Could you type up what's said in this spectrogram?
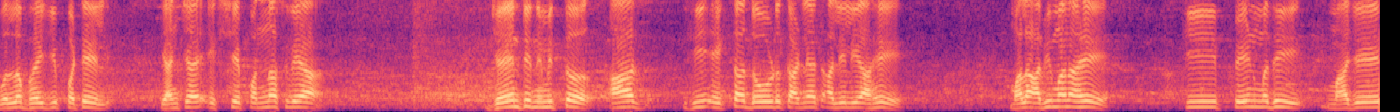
वल्लभभाईजी पटेल यांच्या एकशे पन्नासव्या जयंतीनिमित्त आज ही एकता दौड काढण्यात आलेली आहे. मला अभिमान आहे की पेणमध्ये माझे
